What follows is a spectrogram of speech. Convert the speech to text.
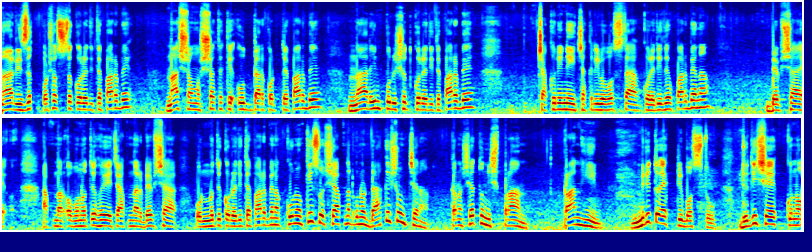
না রিজক প্রশস্ত করে দিতে পারবে না সমস্যা থেকে উদ্ধার করতে পারবে না ঋণ পরিশোধ করে দিতে পারবে চাকরি নেই চাকরির ব্যবস্থা করে দিতে পারবে না ব্যবসায় আপনার অবনতি হয়েছে, আপনার ব্যবসা উন্নতি করে দিতে পারবে না, কোনো কিছু সে আপনার কোনো ডাকই শুনছে না, কারণ সে তো নিষ্প্রাণ, প্রাণহীন, মৃত একটি বস্তু। যদি সে কোনো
